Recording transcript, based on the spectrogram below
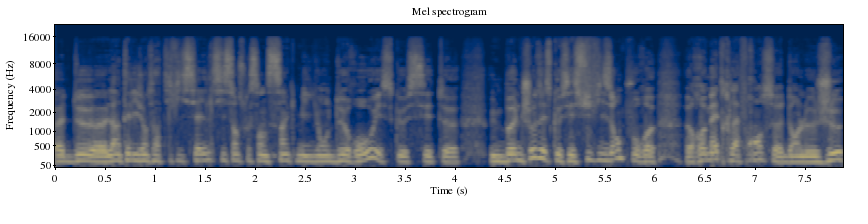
de l'intelligence artificielle, 665 millions d'euros. Est-ce que c'est une bonne chose? Est-ce que c'est suffisant pour remettre la France dans le jeu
